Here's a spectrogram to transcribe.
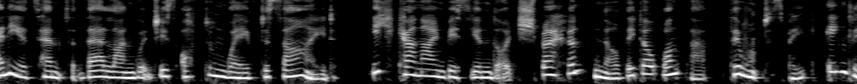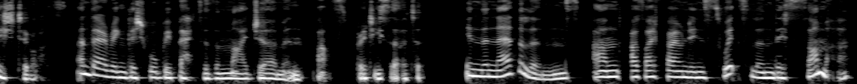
any attempt at their language is often waved aside. Ich kann ein bisschen Deutsch sprechen. No, they don't want that. They want to speak English to us, and their English will be better than my German. That's pretty certain. In the Netherlands, and as I found in Switzerland this summer,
